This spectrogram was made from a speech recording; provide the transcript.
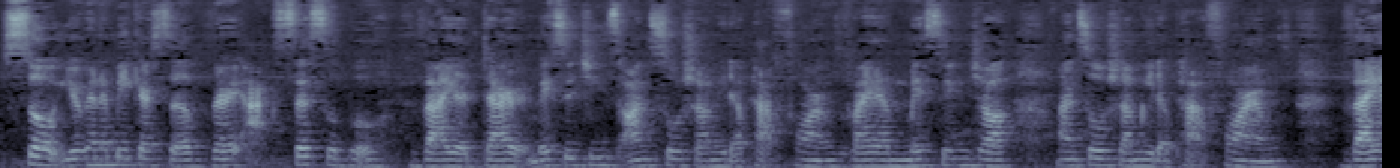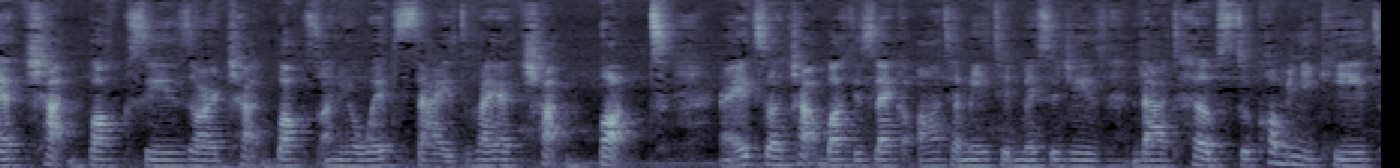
So you're going to make yourself very accessible via direct messages on social media platforms, via messenger on social media platforms, via chat boxes or chat box on your website, via chat bot, right? So a chat bot is like automated messages that helps to communicate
